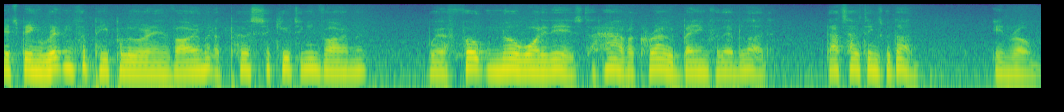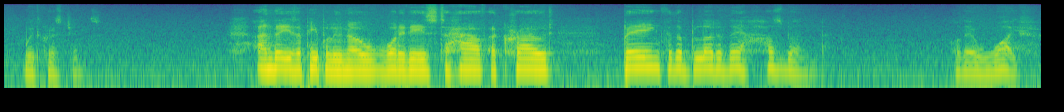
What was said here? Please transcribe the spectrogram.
It's being written for people who are in an environment, a persecuting environment, where folk know what it is to have a crowd baying for their blood. That's how things were done in Rome with Christians. And these are people who know what it is to have a crowd baying for the blood of their husband or their wife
